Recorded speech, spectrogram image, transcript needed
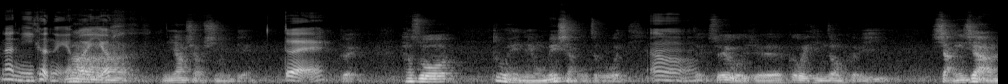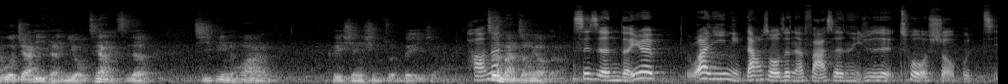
那你可能也会有。那你要小心一点。对。对。他说：“对呢，我没想过这个问题。”嗯。对，所以我觉得各位听众可以。想一下，如果家里人有这样子的疾病的话，可以先行准备一下。好，这蛮重要的啦。是真的，因为万一你到时候真的发生，你就是措手不及。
